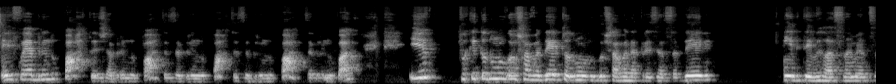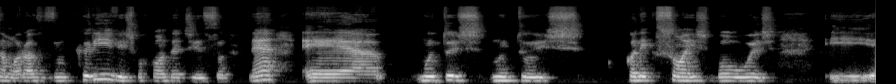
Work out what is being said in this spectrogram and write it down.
ele foi abrindo portas, abrindo portas, abrindo portas, abrindo portas, abrindo portas. E porque todo mundo gostava dele, todo mundo gostava da presença dele. Ele teve relacionamentos amorosos incríveis por conta disso, né? É, muitos, muitos conexões boas. E,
